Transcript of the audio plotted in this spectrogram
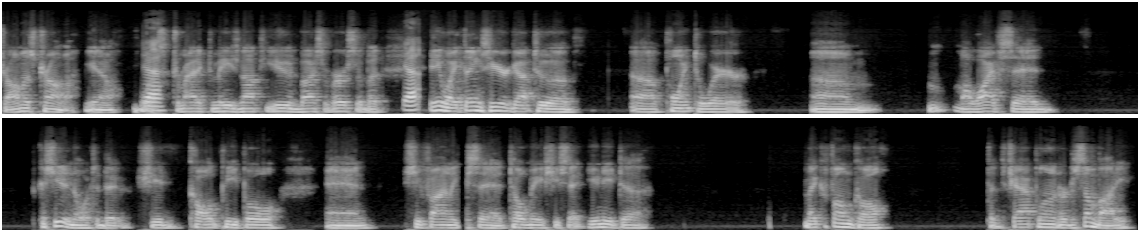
trauma is trauma, you know, yeah. what's traumatic to me is not to you and vice versa. But yeah. anyway, things here got to a, a point to where um, my wife said because she didn't know what to do. She had called people, and she finally said, told me, she said, you need to make a phone call to the chaplain or to somebody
